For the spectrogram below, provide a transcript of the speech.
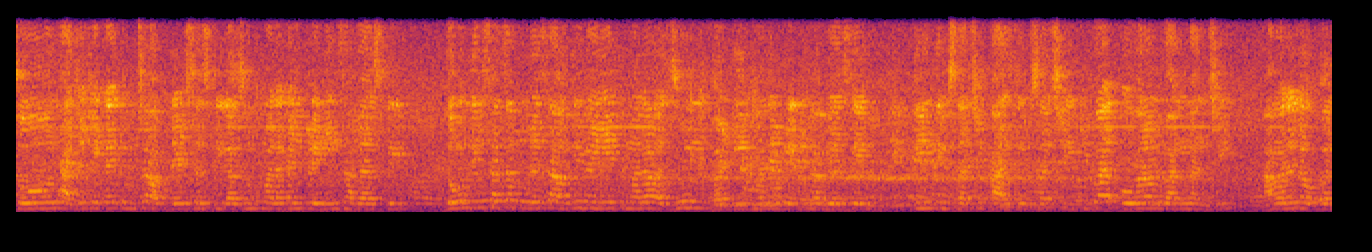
सो ह्याच्या जे काही तुमच्या अपडेट्स असतील अजून तुम्हाला काही ट्रेनिंग्स हव्या असतील दोन दिवसाचा पुरेसा अवधी नाही आहे तुम्हाला अजून डीपमध्ये ट्रेनिंग हवी असेल तीन दिवसाची पाच दिवसाची किंवा ओव्हरऑल वन मंथची आम्हाला लवकर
